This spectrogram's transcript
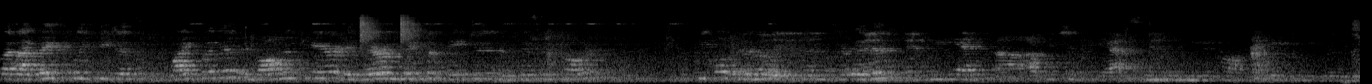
but I basically see just white women involved in care. Is there a mix of ages and different colors? People that No, are. it isn't. There isn't? And, and we had, uh, outreach in the past, and we, um, we, we really did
